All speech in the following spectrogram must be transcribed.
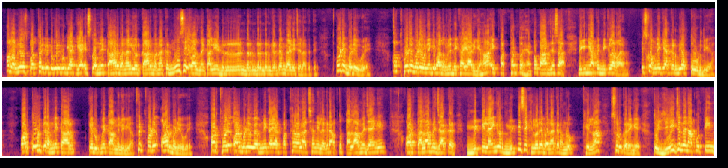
अब हमने उस पत्थर के टुकड़े को क्या किया इसको हमने कार बना ली और कार बनाकर मुँह से आवाज़ निकाली ड्रन ड्रन ड्रन ड्रन करते हम गाड़ी चलाते थे थोड़े बड़े हुए अब थोड़े बड़े होने के बाद हमने देखा यार यहाँ एक पत्थर तो है तो कार जैसा लेकिन यहाँ पे निकला हुआ इसको हमने क्या कर दिया तोड़ दिया और तोड़कर हमने कार के रूप में काम में ले लिया। फिर थोड़े और बड़े हुए। और थोड़े और बड़े हुए, हमने कहा, यार, पत्थर वाला अच्छा नहीं लग रहा, अब तो तालाब में जाएँगे। और तालाब में जाकर मिट्टी लाएँगे और मिट्टी से खिलौने बनाकर हम लोग खेलना शुरू करेंगे। तो यही जो मैंने आपको तीन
